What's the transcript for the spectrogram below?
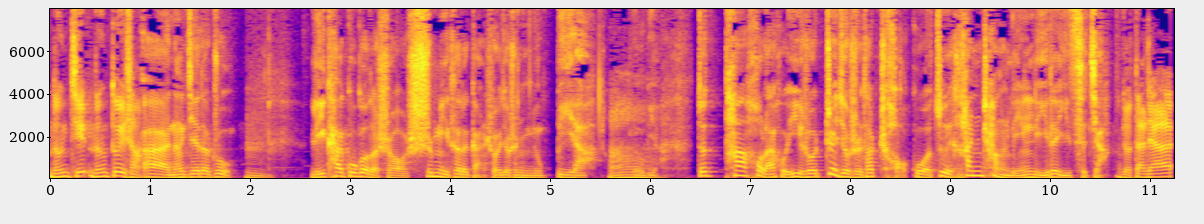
能接能对上。哎，能接得住。嗯，离开 Google 的时候，施密特的感受就是牛逼啊，哦牛逼啊！就他后来回忆说，这就是他吵过最酣畅淋漓的一次架。就大家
